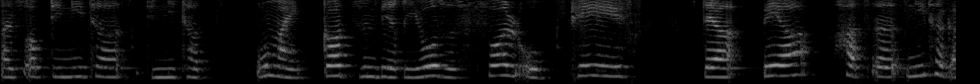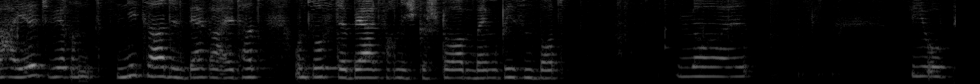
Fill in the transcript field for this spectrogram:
Als ob die Nita, die Nita, oh mein Gott, Symbiosis voll OP. Der Bär hat äh, Nita geheilt, während Nita den Bär geheilt hat. Und so ist der Bär einfach nicht gestorben beim Riesenbot. Lol. Wie OP.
